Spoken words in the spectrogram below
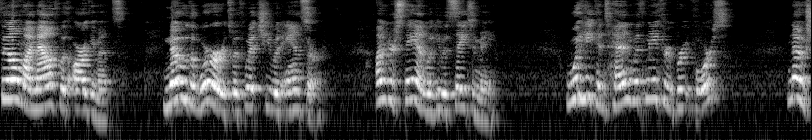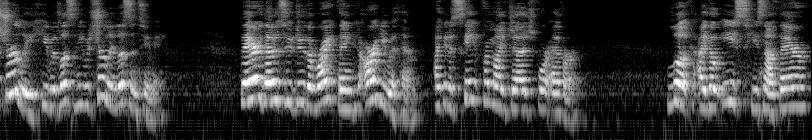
fill my mouth with arguments, know the words with which he would answer, understand what he would say to me. Would he contend with me through brute force? No, surely he would listen he would surely listen to me. There those who do the right thing can argue with him. I could escape from my judge forever. Look, I go east, he's not there.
